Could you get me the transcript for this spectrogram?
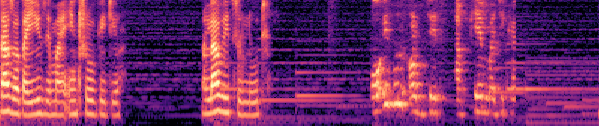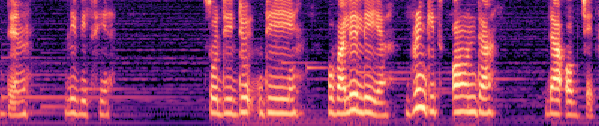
that's what I use in my intro video. Allow it to load. Or even objects appear magically. Then leave it here. So the, the overlay layer, bring it under that object.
